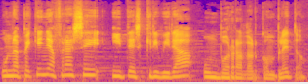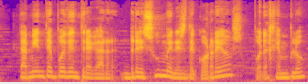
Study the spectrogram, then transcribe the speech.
Una pequeña frase y te escribirá un borrador completo. También te puede entregar resúmenes de correos, por ejemplo,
